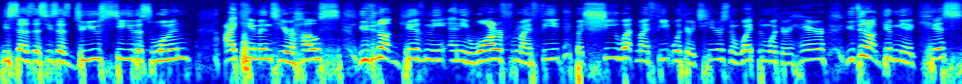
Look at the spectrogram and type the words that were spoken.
He says this He says, Do you see this woman? I came into your house. You did not give me any water for my feet, but she wet my feet with her tears and wiped them with her hair. You did not give me a kiss,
